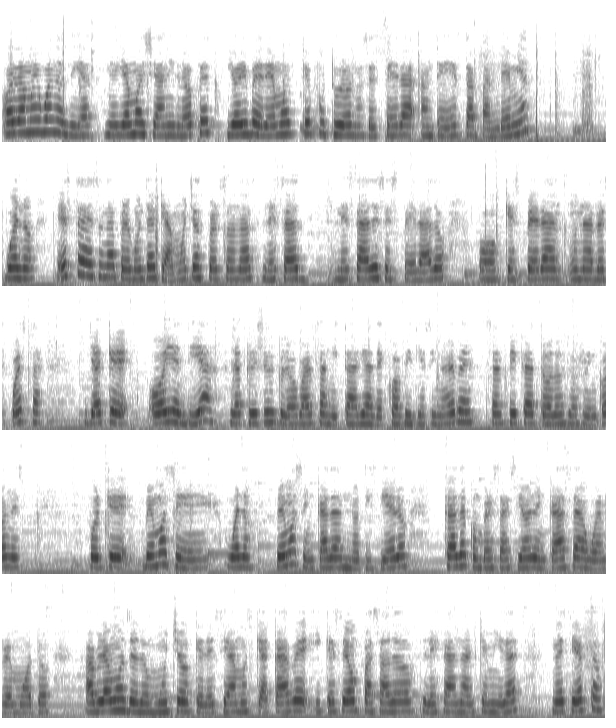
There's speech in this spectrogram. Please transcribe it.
Hola, muy buenos días. Me llamo Shani López y hoy veremos qué futuro nos espera ante esta pandemia. Bueno, esta es una pregunta que a muchas personas les ha, les ha desesperado o que esperan una respuesta, ya que hoy en día la crisis global sanitaria de COVID-19 salpica a todos los rincones, porque vemos, eh, bueno, vemos en cada noticiero, cada conversación en casa o en remoto, hablamos de lo mucho que deseamos que acabe y que sea un pasado lejano al que mirar, ¿no es cierto?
